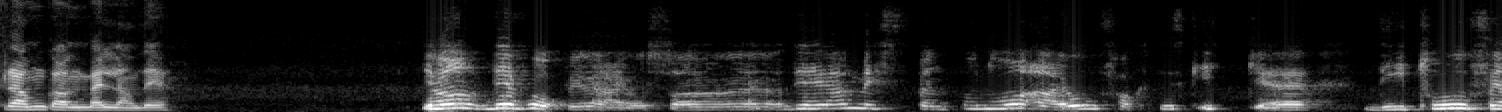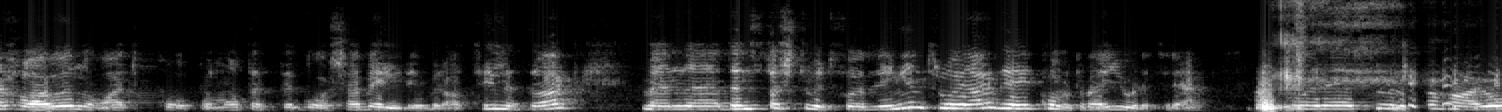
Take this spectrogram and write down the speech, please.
framgang mellom de. Ja, det håper jeg også. Det jeg er mest spent på nå, er jo faktisk ikke de to. For jeg har jo nå et håp om at dette går seg veldig bra til etter hvert. Men uh, den største utfordringen tror jeg det kommer til å være juletreet. For Snorre uh, har jo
